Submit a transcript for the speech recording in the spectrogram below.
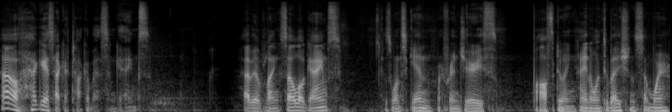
Oh, I guess I could talk about some games. I've been playing solo games because once again, my friend Jerry's off doing anal intubation somewhere.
